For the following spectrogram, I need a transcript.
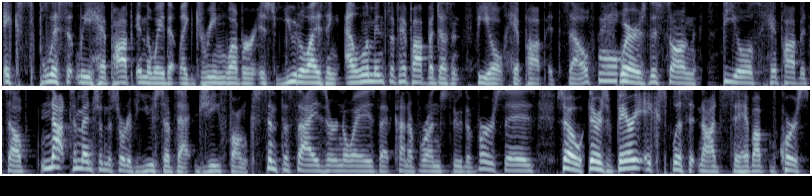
explicitly hip hop in the way that like Dream Lover is utilizing elements of hip hop but doesn't feel hip hop itself. Whereas this song feels hip hop itself, not to mention the sort of use of that G funk synthesizer noise that kind of runs through the verses. So there's very explicit nods to hip hop. Of course,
